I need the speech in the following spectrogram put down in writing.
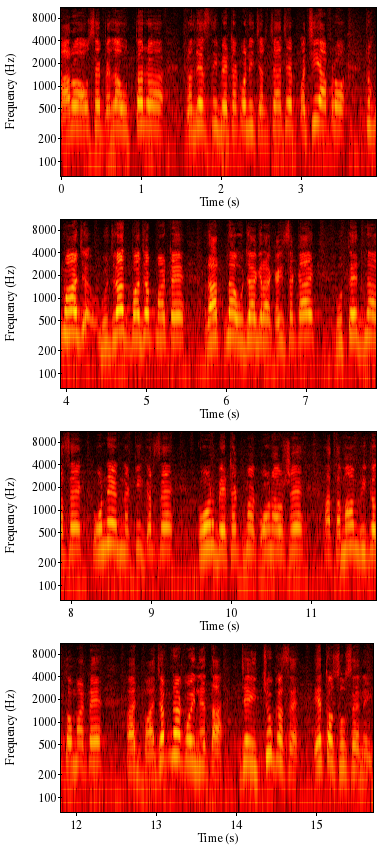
વારો આવશે, પહેલાં ઉત્તર પ્રદેશની બેઠકોની ચર્ચા છે, પછી આપણો ટૂંકમાં જ ગુજરાત ભાજપ માટે રાતના ઉજાગરા કહી શકાય. ઉત્તેજના હશે, કોને નક્કી કરશે, કોણ બેઠકમાં કોણ આવશે, આ તમામ વિગતો માટે ભાજપના કોઈ નેતા જે ઈચ્છુક હશે, એ તો સુશે નહીં.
